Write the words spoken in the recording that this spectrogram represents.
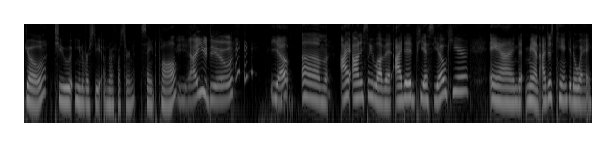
go to University of Northwestern St. Paul. Yeah, you do. Yep. Um, I honestly love it. I did PSEO here, and man, I just can't get away.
